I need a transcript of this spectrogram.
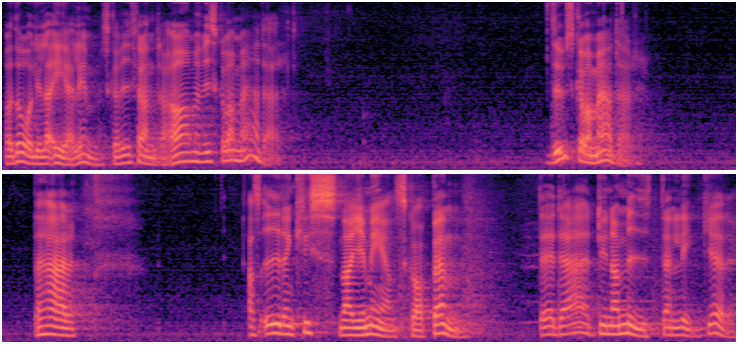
vadå, lilla Elim, ska vi förändra? Ja, men vi ska vara med där. Du ska vara med där. Det här, alltså i den kristna gemenskapen, det är där dynamiten ligger.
